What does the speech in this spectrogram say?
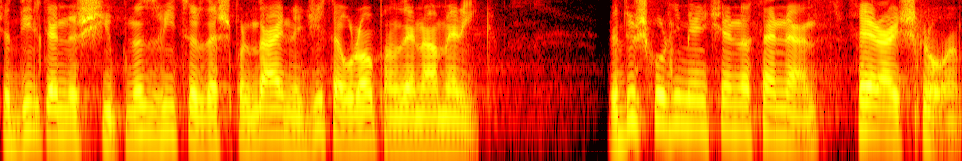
që dilte në Shqip, në Zvicër dhe shpërndahej në gjithë Europën dhe në Amerikë. Në 2 shkurt 1999, Feraj shkruan,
